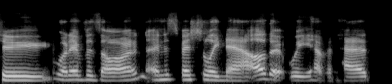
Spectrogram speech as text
to whatever's on, and especially now that we haven't had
